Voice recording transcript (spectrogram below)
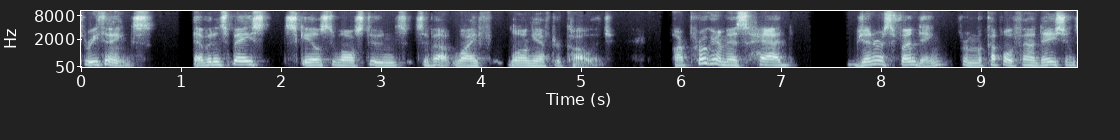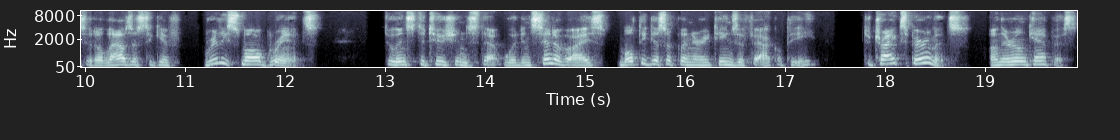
Three things evidence based, scales to all students. It's about life long after college. Our program has had generous funding from a couple of foundations that allows us to give really small grants to institutions that would incentivize multidisciplinary teams of faculty to try experiments on their own campus,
